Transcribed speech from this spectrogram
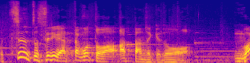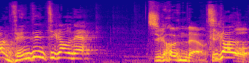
2と3はやったことはあったんだけど、1全然違うね。違うんだよ違う。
